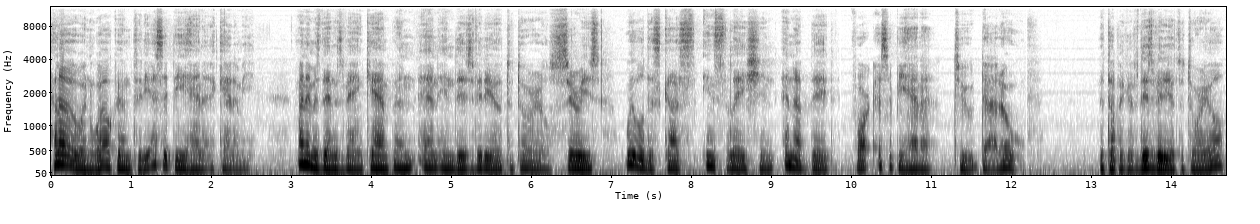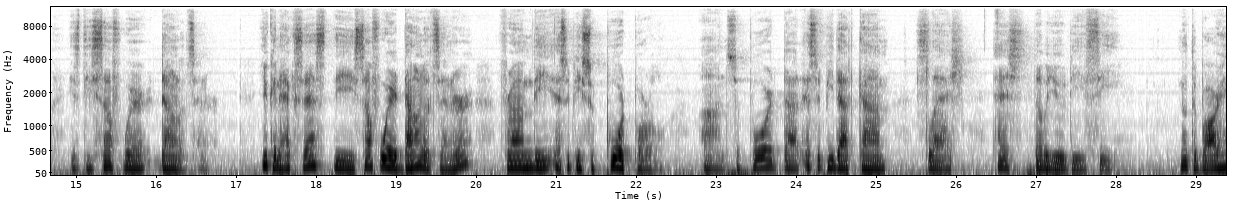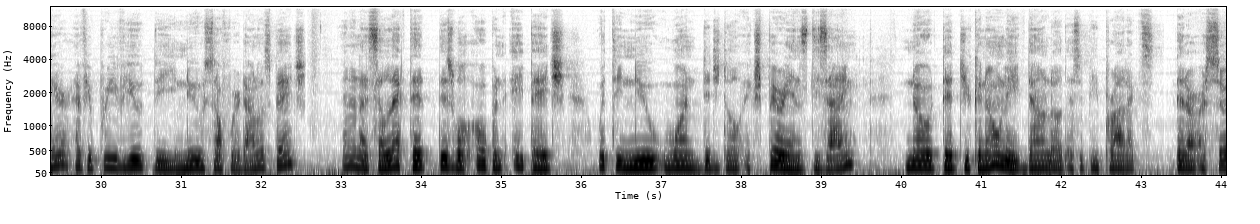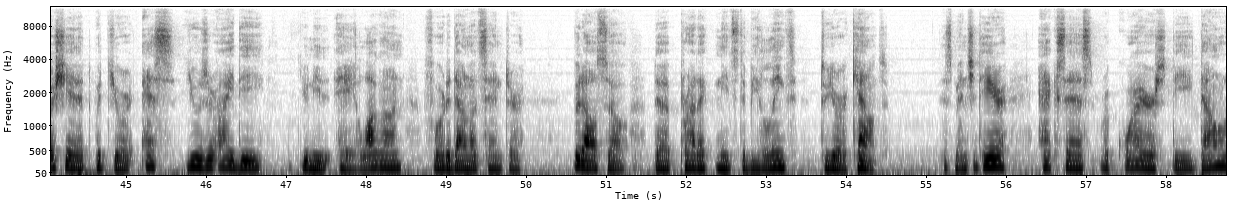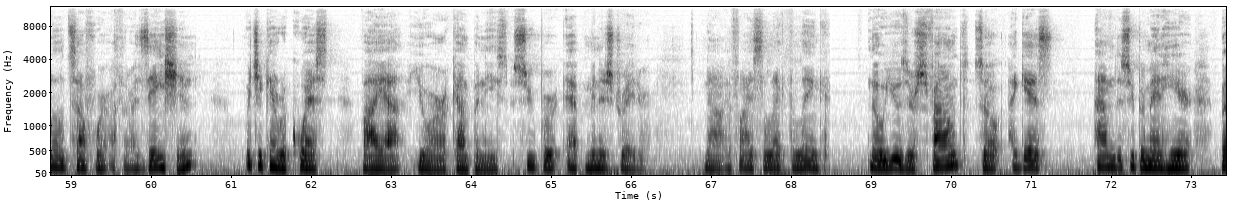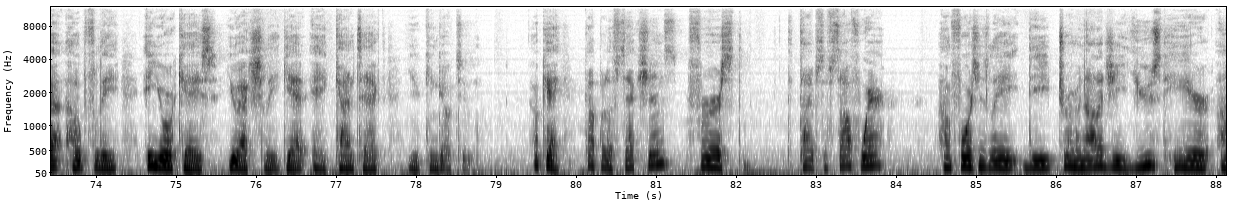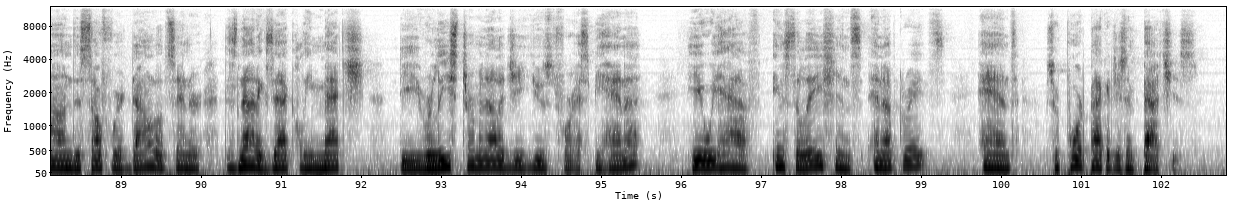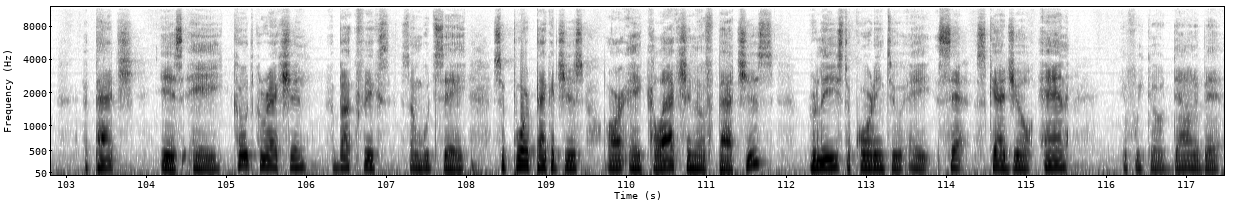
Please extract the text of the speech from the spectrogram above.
Hello and welcome to the SAP HANA Academy. My name is Denys Van Kempen and in this video tutorial series we will discuss installation and update for SAP HANA 2.0. The topic of this video tutorial is the Software Download Center. You can access the Software Download Center from the SAP Support portal on support.sap.com slash SWDC. Note the bar here. Have you previewed the new software downloads page? And then I select it. This will open a page with the new One Digital Experience design. Note that you can only download SAP products that are associated with your S user ID. You need a logon for the download center, but also the product needs to be linked to your account. As mentioned here, access requires the download software authorization, which you can request via your company's super administrator. Now, if I select the link, no users found, so I guess I'm the Superman here, but hopefully in your case, you actually get a contact you can go to. Okay, couple of sections. First, the types of software. Unfortunately, the terminology used here on the Software Download Center does not exactly match the release terminology used for SAP HANA. Here we have installations and upgrades and support packages and patches. A patch is a code correction, a bug fix, some would say. Support packages are a collection of patches released according to a set schedule and if we go down a bit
